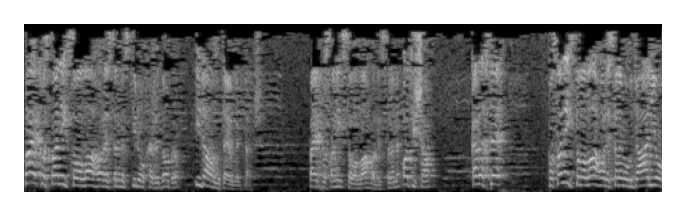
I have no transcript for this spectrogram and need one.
Pa je poslanik sallallahu alejhi ve sellem skinuo kaže dobro i dao mu taj ogrtač. Pa je poslanik sallallahu alaihi sallam otišao. Kada se poslanik sallallahu alaihi sallam udaljio,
